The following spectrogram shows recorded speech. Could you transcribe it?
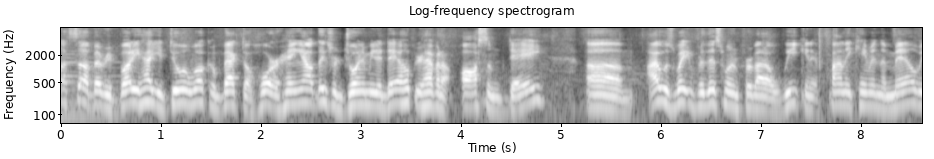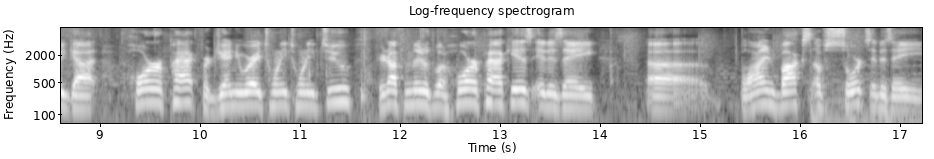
What's up, everybody? How you doing? Welcome back to Horror Hangout. Thanks for joining me today. I hope you're having an awesome day. Um, I was waiting for this one for about a week, and it finally came in the mail. We got Horror Pack for January 2022. If you're not familiar with what Horror Pack is, it is a uh, blind box of sorts. It is a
